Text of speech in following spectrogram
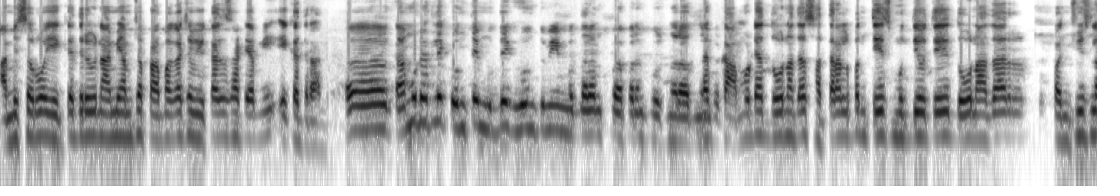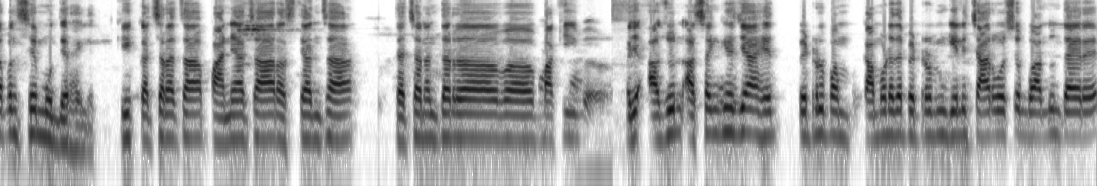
आम्ही सर्व एकत्र येऊन आम्ही आमच्या प्रभागाच्या विकासासाठी आम्ही एकत्र आलो कामोठ्यातले कोणते मुद्दे घेऊन तुम्ही मतदारांपर्यंत पोहोचणार आहात? कामोट्यात दोन हजार सतराला पण तेच मुद्दे होते दोन हजार पंचवीस ला पण सेम मुद्दे राहिले की कचऱ्याचा पाण्याचा रस्त्यांचा त्याच्यानंतर बाकी म्हणजे अजून असंख्य जे आहेत पेट्रोल पंप कामोड्याचा पेट्रोल पंप गेले चार वर्ष बांधून तयार आहे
